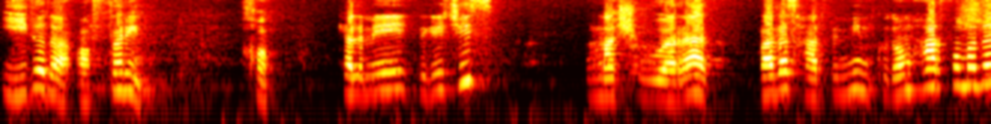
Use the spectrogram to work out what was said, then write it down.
ای داده. آفرین. خب کلمه دیگه چیز؟ مشورت. بعد از حرف میم کدام حرف آمده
